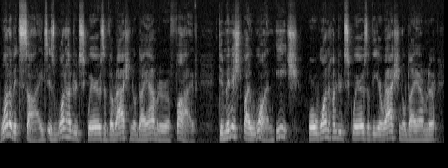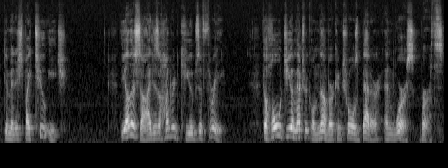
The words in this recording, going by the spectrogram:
One of its sides is 100 squares of the rational diameter of 5, diminished by 1 each, or 100 squares of the irrational diameter diminished by 2 each. The other side is 100 cubes of 3 the whole geometrical number controls better and worse births.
